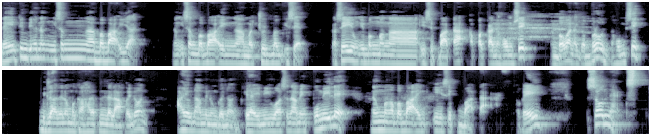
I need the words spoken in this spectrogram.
naiintindihan ng isang uh, babae yan, ng isang babaeng uh, matured mag-isip. Kasi yung ibang mga isip bata, kapag ka na-homesick, halimbawa nag-abroad, na-homesick, bigla na lang maghahanap ng lalaki doon. Ayaw namin ng ganon. Kaya iniiwasan namin pumili ng mga babaeng isip bata. Okay? So next,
